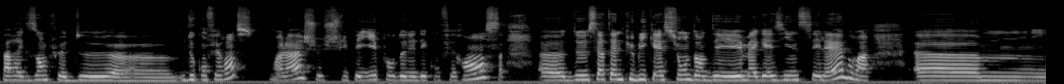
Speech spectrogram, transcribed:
par exemple de, de conférences. Voilà, je, je, suis payée pour donner des conférences, de certaines publications dans des magazines célèbres, euh,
